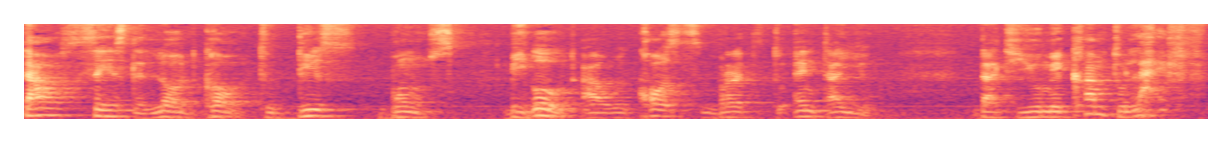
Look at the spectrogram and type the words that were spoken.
Thou says the Lord God to these bones, Behold, I will cause breath to enter you, that you may come to life.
